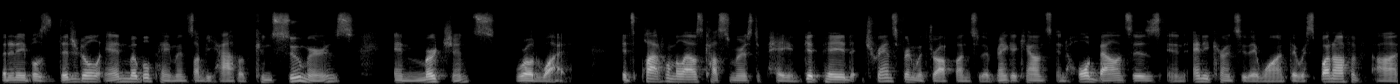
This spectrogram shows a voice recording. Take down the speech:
that enables digital and mobile payments on behalf of consumers and merchants worldwide. Its platform allows customers to pay and get paid, transfer and withdraw funds to their bank accounts, and hold balances in any currency they want. They were spun off of uh,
